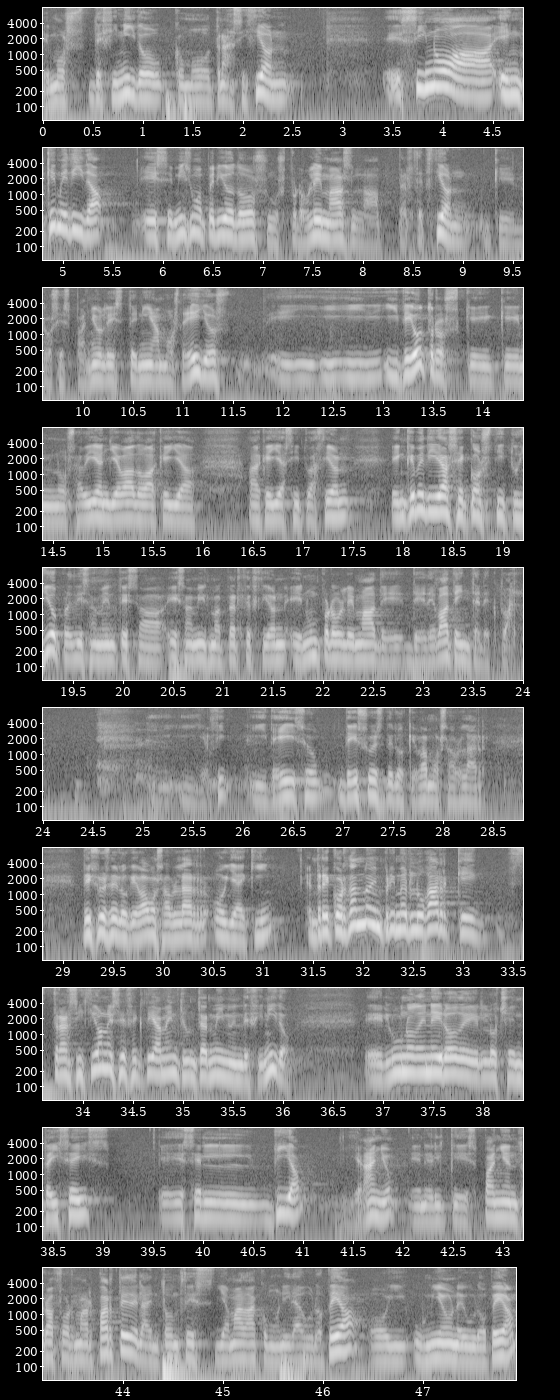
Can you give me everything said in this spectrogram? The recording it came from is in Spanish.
hemos definido como transición, eh, sino a en qué medida ese mismo periodo, sus problemas, la percepción que los españoles teníamos de ellos y, de otros que, nos habían llevado a aquella, aquella, situación, en qué medida se constituyó precisamente esa, misma percepción en un problema de, debate intelectual. Y, en fin, y de eso, de eso es de lo que vamos a hablar de eso es de lo que vamos a hablar hoy aquí, recordando en primer lugar que transición es efectivamente un término indefinido. El 1 de enero del 86 es el día y el año en el que España entró a formar parte de la entonces llamada Comunidad Europea, hoy Unión Europea.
